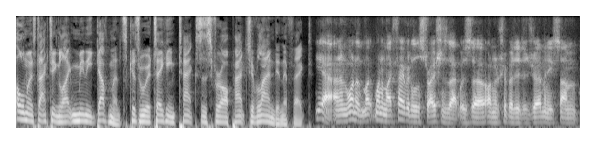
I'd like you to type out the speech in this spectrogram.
almost acting like mini governments because we were taking taxes for our patch of land, in effect. Yeah, and one of my, one of my favourite illustrations of that was uh, on a trip I did to Germany some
